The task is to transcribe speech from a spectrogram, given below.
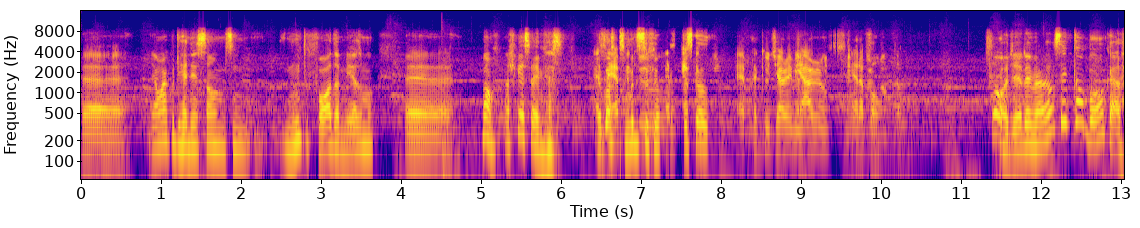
É, é, um arco de redenção, assim, muito foda mesmo. É, bom, acho que é isso aí mesmo. Essa eu gosto muito desse filme. Essa época, eu... época que o Jeremy Irons era bom, então. Pô, o Jeremy Irons é sempre tão bom, cara.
